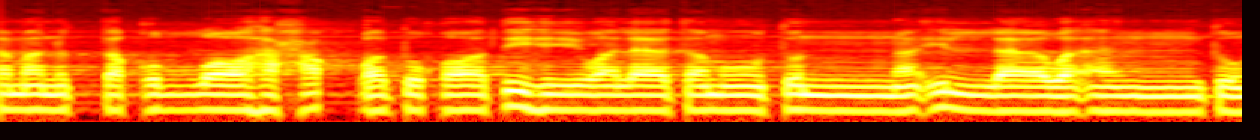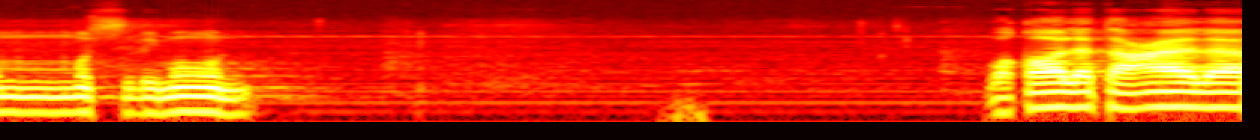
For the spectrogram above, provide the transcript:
آمنوا اتقوا الله حق تقاته ولا تموتن إلا وأنتم مسلمون. وقال تعالى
